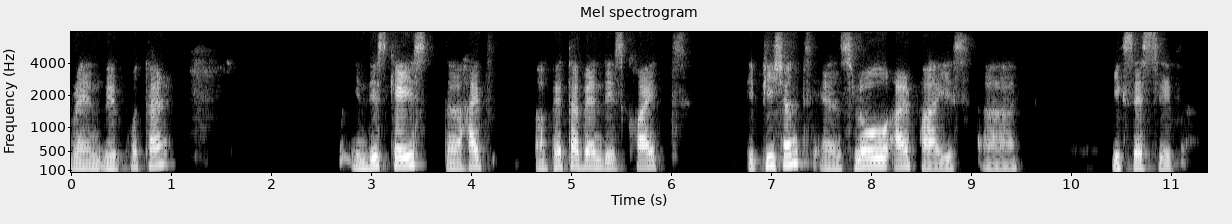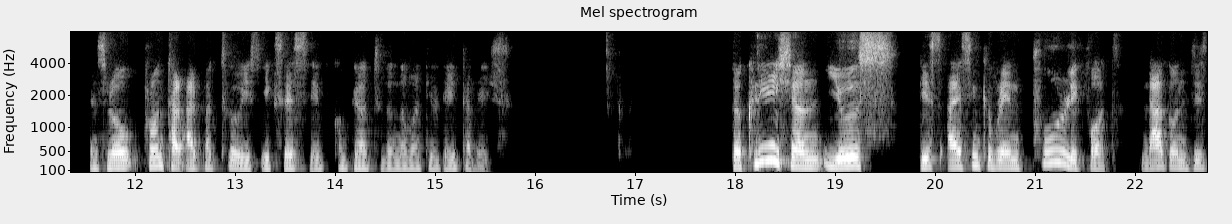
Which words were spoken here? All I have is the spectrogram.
brain web portal. In this case, the high uh, beta band is quite deficient and slow alpha is uh, excessive. And slow frontal alpha 2 is excessive compared to the normative database. The clinician use this isync brain full report, not on this,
